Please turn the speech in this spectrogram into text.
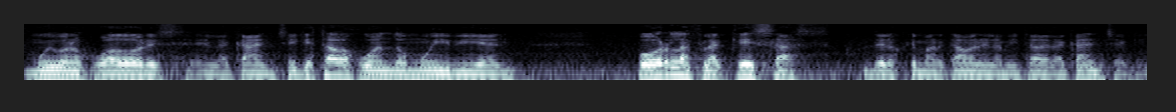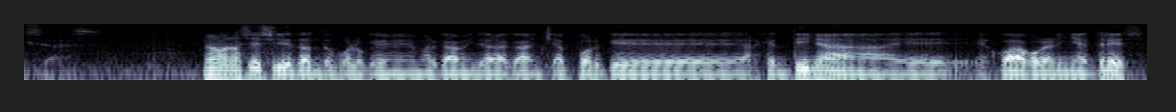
muy buenos jugadores en la cancha y que estaba jugando muy bien por las flaquezas de los que marcaban en la mitad de la cancha, quizás. No, no sé si es tanto por lo que marcaba mitad de la cancha, porque Argentina eh, jugaba con una línea de tres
